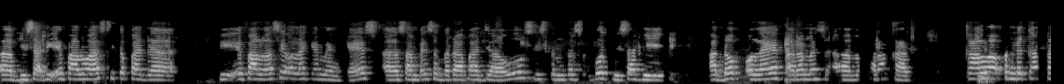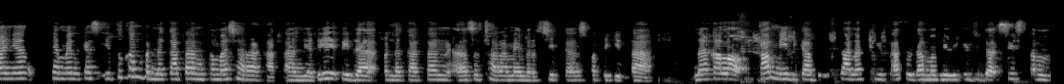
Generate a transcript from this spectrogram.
uh, bisa dievaluasi kepada dievaluasi oleh Kemenkes uh, sampai seberapa jauh sistem tersebut bisa diadop oleh para masyarakat. Kalau pendekatannya Kemenkes itu kan pendekatan kemasyarakatan, jadi tidak pendekatan uh, secara membership kan seperti kita. Nah, kalau kami di karena kita sudah memiliki juga sistem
